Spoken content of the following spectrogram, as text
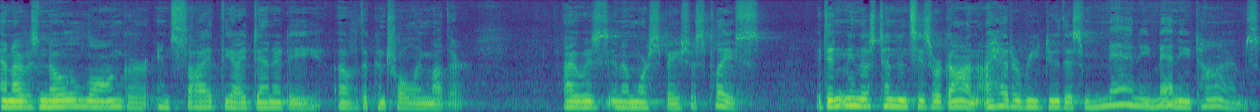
And I was no longer inside the identity of the controlling mother. I was in a more spacious place. It didn't mean those tendencies were gone. I had to redo this many, many times.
